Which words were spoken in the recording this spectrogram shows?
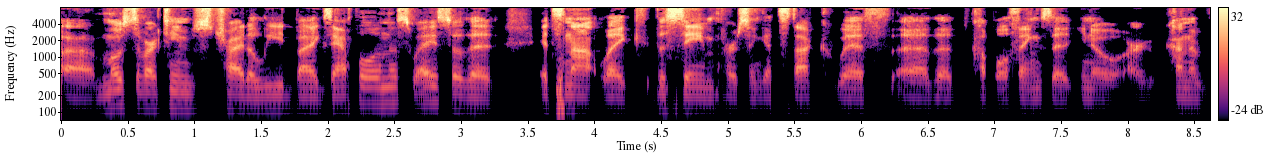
uh, most of our teams try to lead by example in this way so that it's not like the same person gets stuck with uh, the couple of things that, you know, are kind of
